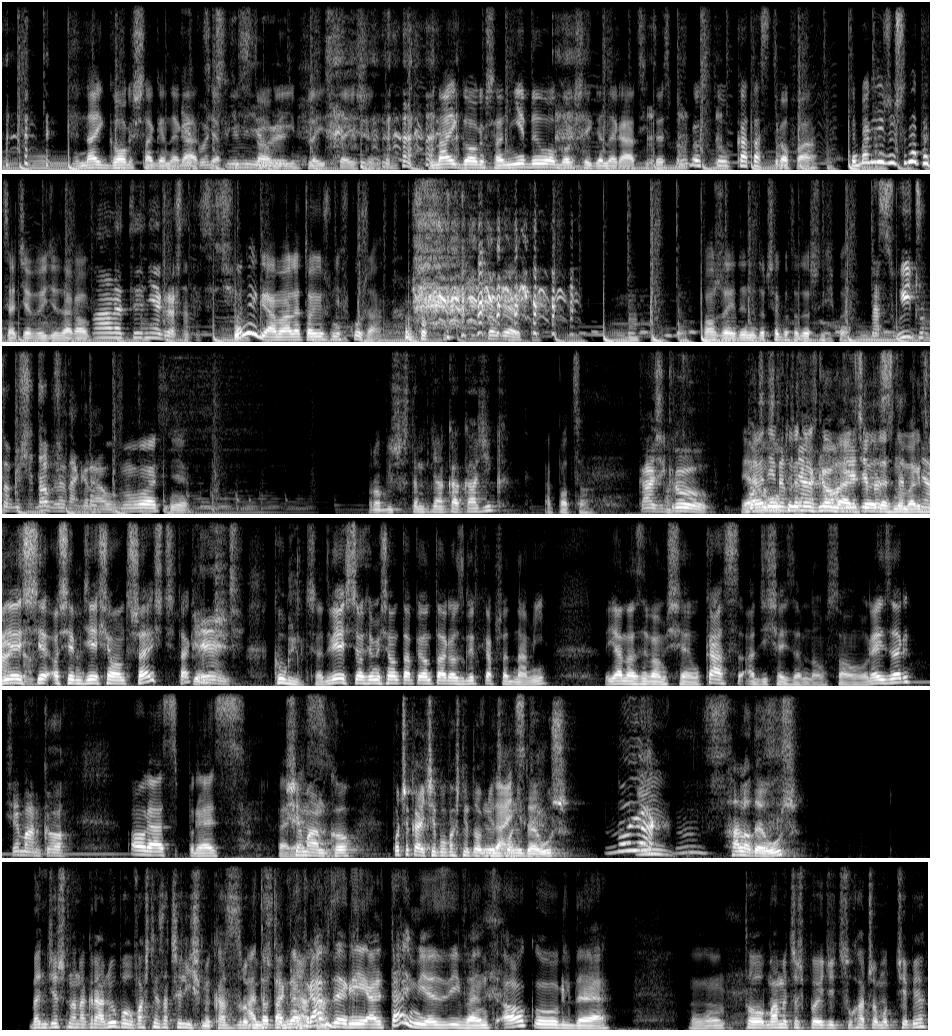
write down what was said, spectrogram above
najgorsza generacja w niemiły. historii PlayStation. Najgorsza, nie było gorszej generacji. To jest po prostu katastrofa. Tym bardziej, że jeszcze na PC wyjdzie za rok. No ale ty nie grasz na PC. No nie gram, ale to już mnie wkurza. to wiesz. Boże, jedyny, do czego to doszliśmy? Na Switchu to by się dobrze nagrało. No właśnie. Robisz wstępniaka, Kazik? A po co? Kazik Rób. Ja nie wiem, który to jest numer. Który to jest numer? wstępniaka. 286, tak? Pięć. Kurczę, 285 rozgrywka przed nami. Ja nazywam się Kas, a dzisiaj ze mną są Razer Siemanko. oraz Press Perez. Siemanko. Poczekajcie, bo właśnie do mnie dzwoni Deusz. No jak? Halo Deusz. Będziesz na nagraniu, bo właśnie zaczęliśmy. Kaz zrobił A to tak naprawdę real time jest event. O kurde. No, To mamy coś powiedzieć słuchaczom od ciebie?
